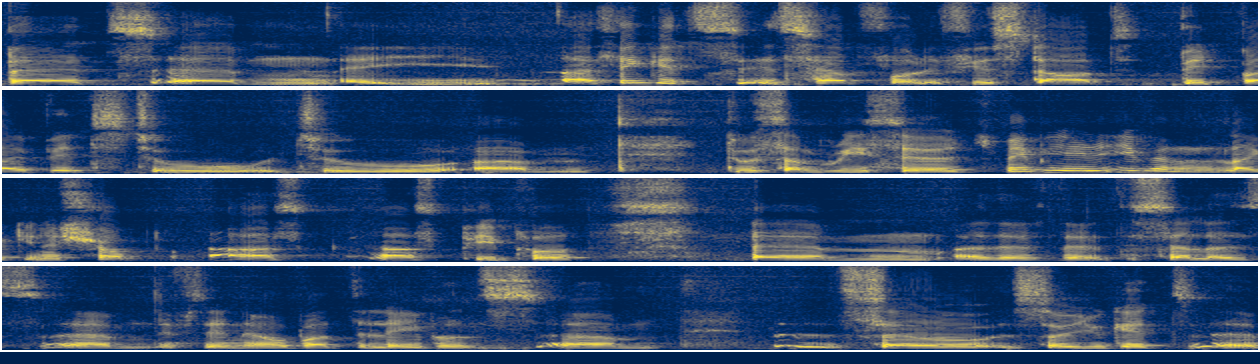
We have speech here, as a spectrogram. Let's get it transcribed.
But um, I think it's it's helpful if you start bit by bit to to um, do some research. Maybe even like in a shop, ask ask people um, the, the, the sellers um, if they know about the labels. Um, so so you get uh,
